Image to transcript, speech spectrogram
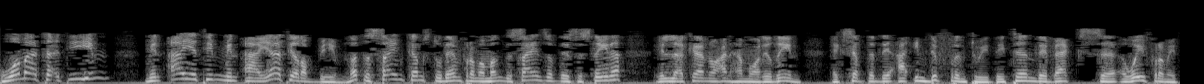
وَمَا تَأْتِيهِمْ min ayatim min ayati rabbihim. Not a sign comes to them from among the signs of their sustainer, illa kanu anha mu'ridin. Except that they are indifferent to it. They turn their backs uh, away from it.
